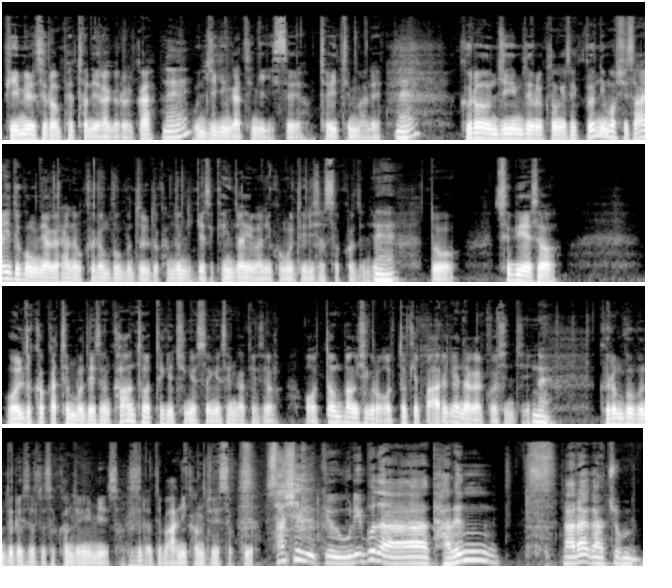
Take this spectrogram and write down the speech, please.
비밀스러운 패턴이라 그럴까? 네. 움직임 같은 게 있어요. 저희 팀만의 네. 그런 움직임들을 통해서 끊임없이 사이드 공략을 하는 그런 부분들도 감독님께서 굉장히 많이 공을 들이셨었거든요. 네. 또 수비에서 월드컵 같은 무대에서는 counter attack의 중요성을 생각해서 어떤 방식으로 어떻게 빠르게 나갈 것인지 네. 그런 부분들에서도 감독님이 선수들한테 많이 강조했었고요. 사실 그 우리보다 다른 나라가 좀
